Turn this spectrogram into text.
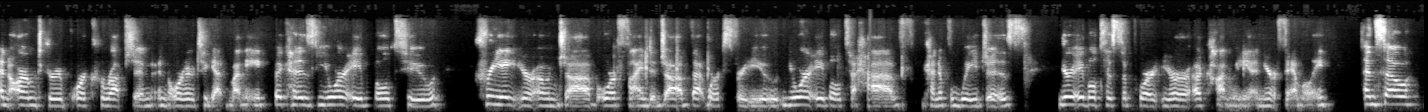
an armed group or corruption in order to get money because you're able to create your own job or find a job that works for you. You're able to have kind of wages. You're able to support your economy and your family. And so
